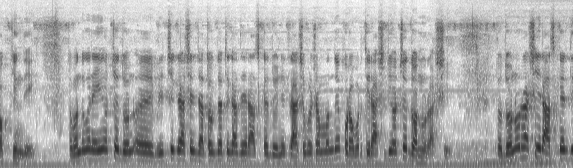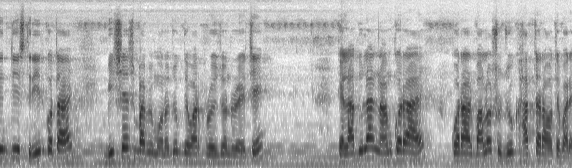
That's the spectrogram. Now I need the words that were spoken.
দক্ষিণ দিক। তো বন্ধুগণ, এই হচ্ছে বৃশ্চিক রাশির জাতক জাতিকাদের আজকের দৈনিক রাশিফল সম্বন্ধে। পরবর্তী রাশিটি হচ্ছে ধনুরাশি তো ধনুরাশির আজকের দিনটি স্ত্রীর কথায় বিশেষভাবে মনোযোগ দেওয়ার প্রয়োজন রয়েছে। খেলাধুলার নাম করায় করার ভালো সুযোগ হাতছাড়া হতে পারে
